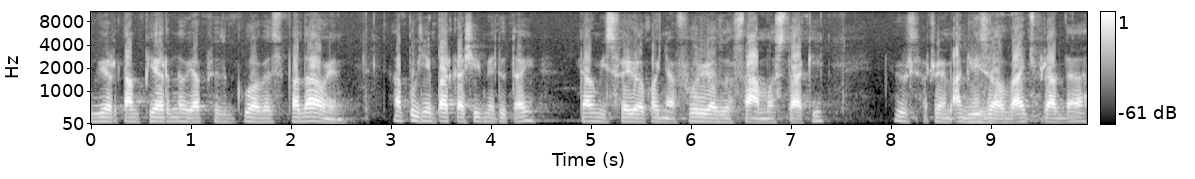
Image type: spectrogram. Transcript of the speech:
Ogier tam piernął, ja przez głowę spadałem. A później Barkasi mnie tutaj dał mi swojego konia Furioso Famos taki. Już zacząłem anglizować, prawda,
